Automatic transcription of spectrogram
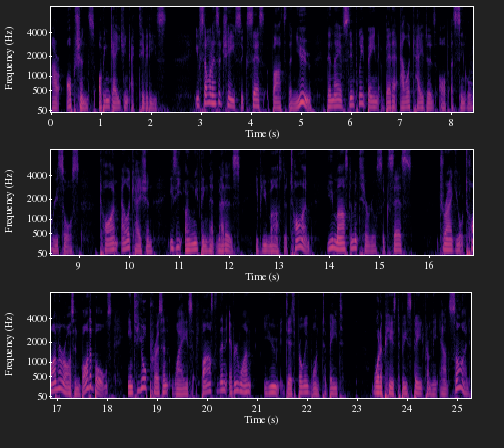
are options of engaging activities. If someone has achieved success faster than you, then they have simply been better allocators of a single resource. Time allocation is the only thing that matters. If you master time, you master material success. Drag your time horizon by the balls into your present ways faster than everyone you desperately want to beat. What appears to be speed from the outside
